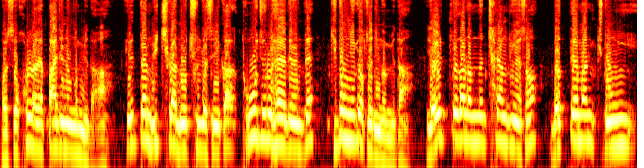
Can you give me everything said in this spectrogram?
벌써 혼란에 빠지는 겁니다. 일단 위치가 노출됐으니까 도주를 해야 되는데 기동력이 없어진 겁니다. 10대가 넘는 차량 중에서 몇 대만 기동이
